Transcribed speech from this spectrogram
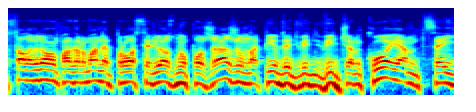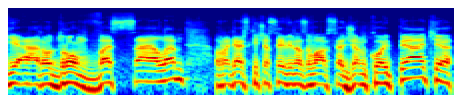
стало відомо, пане Романе, про серйозну пожежу на південь від, від Джанкоя. Це є аеродром Веселе. В радянські часи він називався Джанкой 5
